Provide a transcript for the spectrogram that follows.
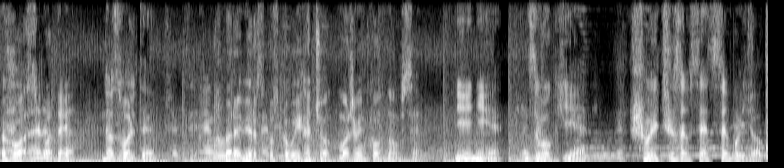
Господи. Дозвольте. Перевір спусковий гачок, може він погнувся. Ні, ні. Звук є. Швидше за все, це бойок.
